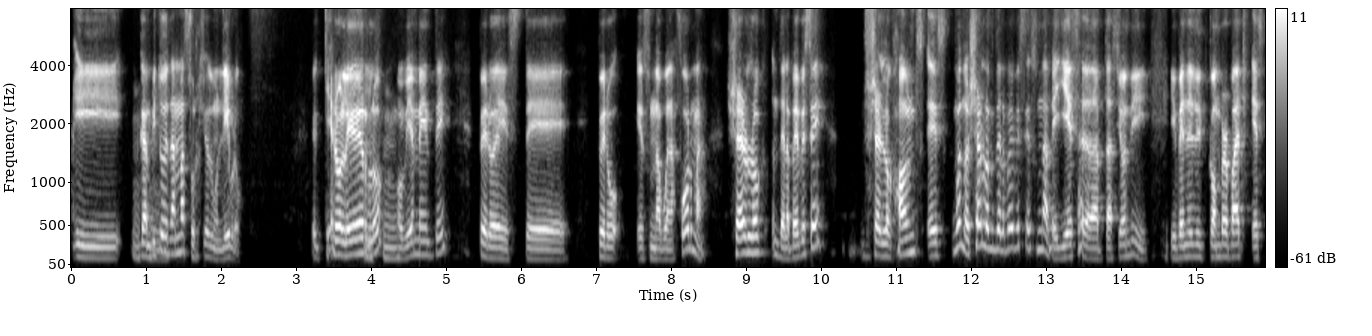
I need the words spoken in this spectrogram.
Y Gambito de Dama surgió de un libro. Eh, quiero leerlo, obviamente, pero este pero es una buena forma. Sherlock de la BBC Sherlock Holmes es, bueno, Sherlock de la BBC es una belleza de adaptación y, y Benedict Cumberbatch es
